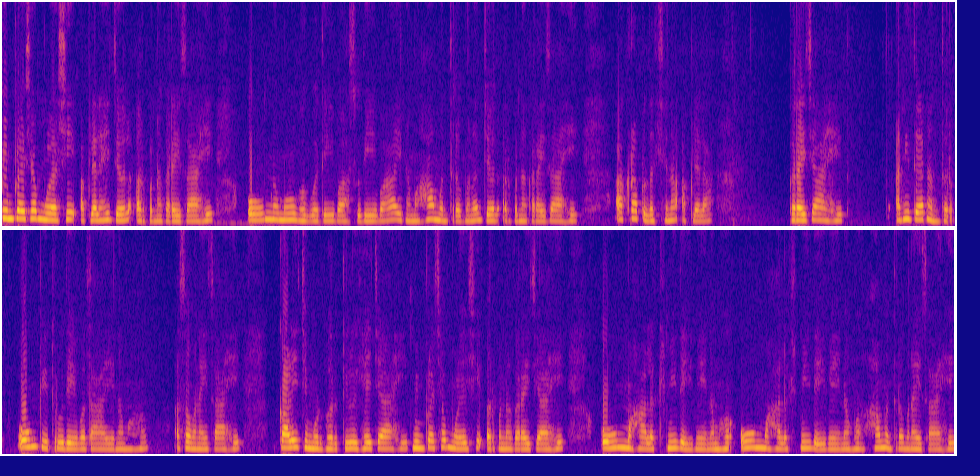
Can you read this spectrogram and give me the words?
पिंपळाच्या मुळाशी आपल्याला हे जल अर्पण करायचं आहे. ओम नमो भगवते वासुदेवाय नम हा मंत्र म्हणत जल अर्पण करायचा आहे. अकरा प्रदक्षिणा आपल्याला करायच्या आहेत. आणि त्यानंतर ओम पितृदेवताय नमः असं म्हणायचं आहे. काळी चिमूटभर तीळ घ्यायचे आहे. पिंपळाच्या मुळेशी अर्पण करायचे आहे. ओम महालक्ष्मी देवे नमः ओम महालक्ष्मी देवे नमः हा मंत्र म्हणायचा आहे.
